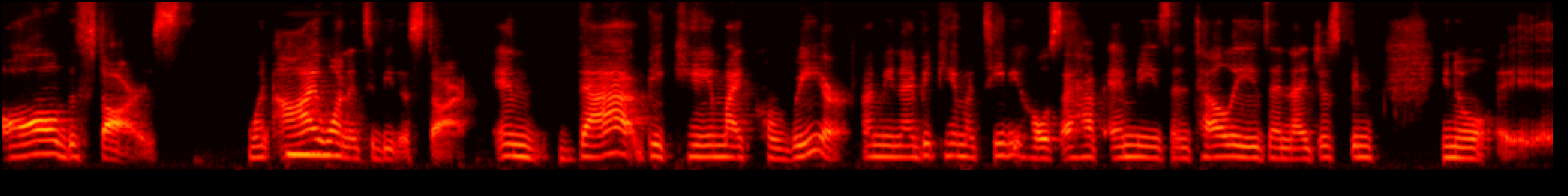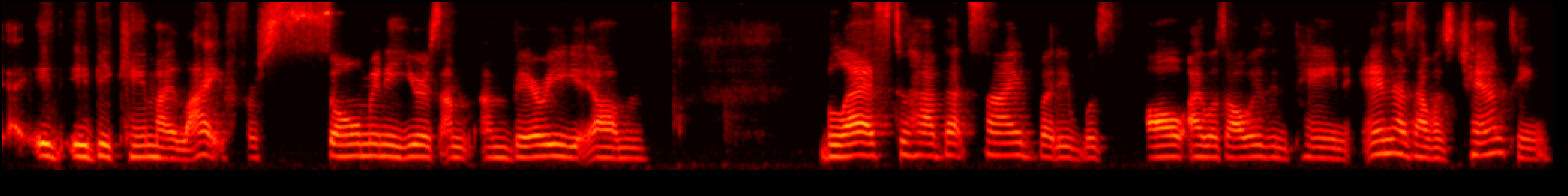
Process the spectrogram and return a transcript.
all the stars when mm-hmm. I wanted to be the star. And that became my career. I mean, I became a TV host. I have Emmys and Tellys, and I just been, you know, it, it became my life for so many years. I'm, I'm very, um, blessed to have that side, but it was all I was always in pain. And as I was chanting,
